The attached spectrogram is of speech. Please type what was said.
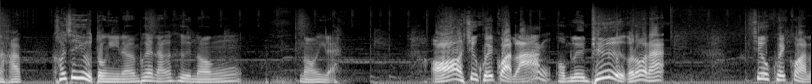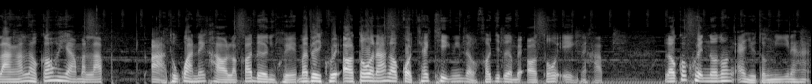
นะครับเขาจะอยู่ตรงนี้นะเพื่อนนะก็คือน้องน้องอีกแหละ อ๋อ ชื่อเควสกวาดล้าง ผมลืมชื่อขอโทษนะ ชื่อเควสกวาดล้างนั้นเราก็พยายามมารับ อ่าทุกวันให้เขาแล้วก็เดินเควสมันเป็นเควสออโต้นะเรากดแค่คลิกนี้เดี๋ยวเขาจะเดินไปออโต้เองนะครับเราก็เควสโน้ตต้องแอนอยู่ตรงนี้นะฮะ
